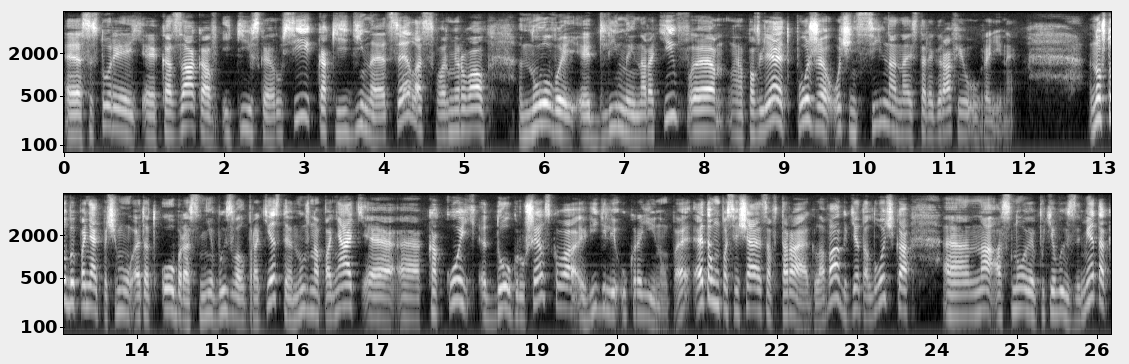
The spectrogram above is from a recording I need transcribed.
с историей казаков и Киевской Руси как единое целое, сформировав новый э, длинный нарратив, э, повлияет позже очень сильно на историографию Украины. Но чтобы понять, почему этот образ не вызвал протесты, нужно понять, э, э, какой до Грушевского видели Украину. Этому посвящается вторая глава, где Толочка э, на основе путевых заметок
